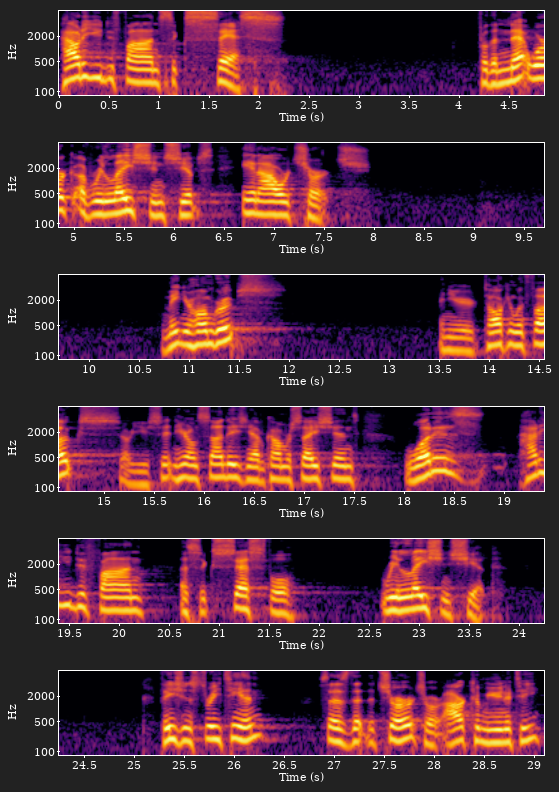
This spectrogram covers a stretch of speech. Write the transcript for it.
How do you define success for the network of relationships in our church? You meet in your home groups? And you're talking with folks, or you're sitting here on Sundays and you have conversations, what is, how do you define a successful relationship? Ephesians 3:10 says that the church or our community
